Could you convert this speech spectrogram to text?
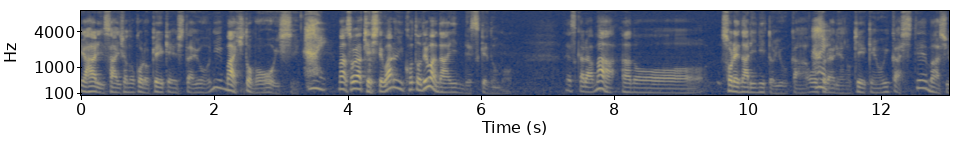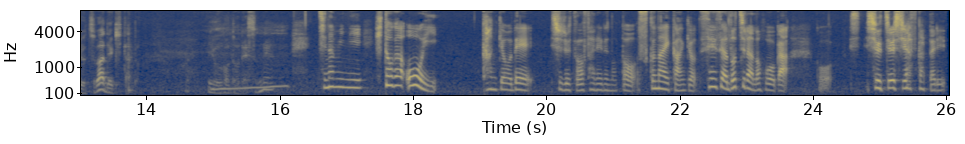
やはり最初の頃経験したようにまあ人も多いしはい。まあそれは決して悪いことではないんですけどもですからまああのそれなりにというかオーストラリアの経験を生かして、まあ手術はできたということですね。うーんちなみに人が多い環境で手術をされるのと少ない環境、先生はどちらの方がこうし集中しやすかったり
